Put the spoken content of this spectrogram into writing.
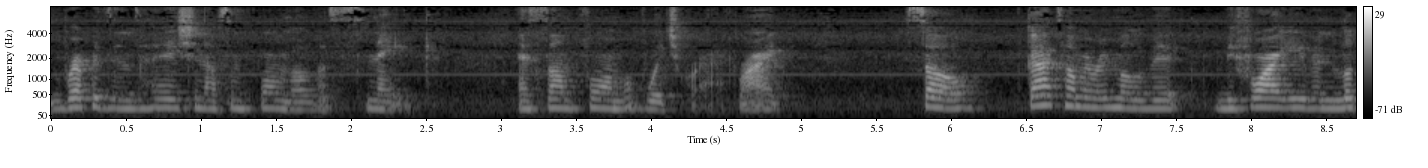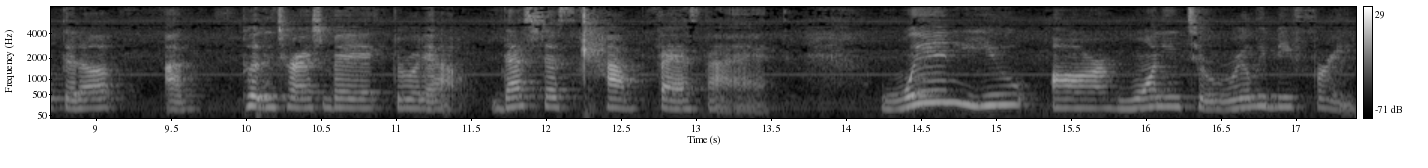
representation of some form of a snake and some form of witchcraft, right? So God told me to remove it. Before I even looked it up, I put in the trash bag, threw it out. That's just how fast I act. When you are wanting to really be free,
